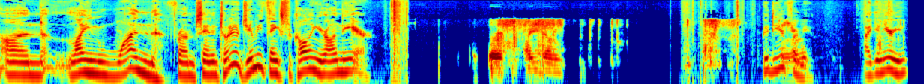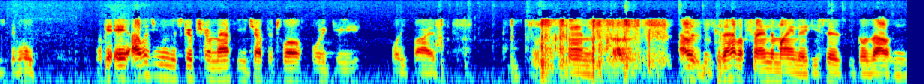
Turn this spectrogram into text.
on line one from San Antonio. Jimmy, thanks for calling. You're on the air. Yes, sir. How you doing? Good to hear from you. I can hear you. Okay, I was reading the scripture in Matthew chapter 12, 43, 45. And um, I was, because I have a friend of mine that he says he goes out and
